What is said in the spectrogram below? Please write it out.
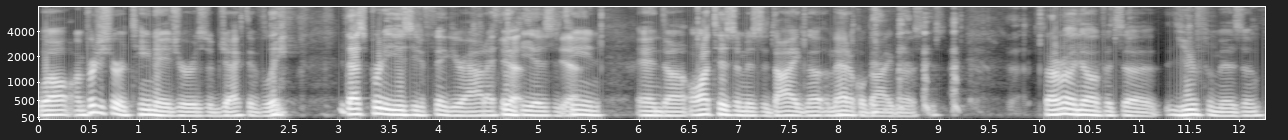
Well, I'm pretty sure a teenager is objectively. that's pretty easy to figure out. I think he is a yeah. teen, and uh, autism is a, diagno- a medical diagnosis. so I don't really know if it's a euphemism.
